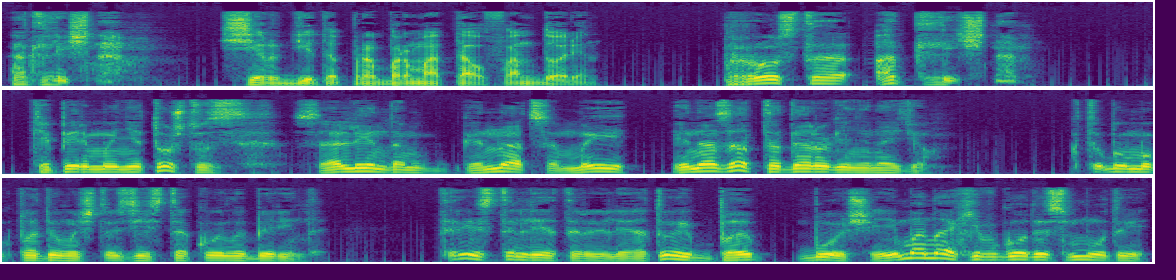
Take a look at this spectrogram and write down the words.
Отлично, сердито пробормотал Фандорин. Просто отлично. Теперь мы не то что с, с Алиндом гнаться, мы и назад-то дороги не найдем. Кто бы мог подумать, что здесь такой лабиринт? Триста лет рыли, а то и больше. И монахи в годы смуты,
